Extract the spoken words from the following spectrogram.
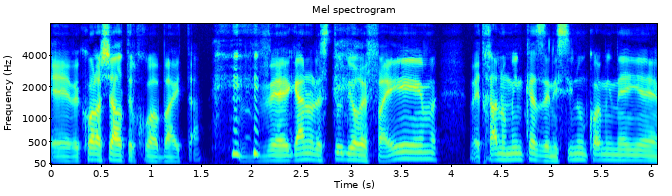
אה, וכל השאר תלכו הביתה. והגענו לסטודיו רפאים, והתחלנו מין כזה, ניסינו כל מיני אה,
